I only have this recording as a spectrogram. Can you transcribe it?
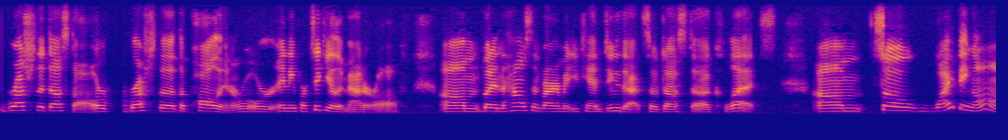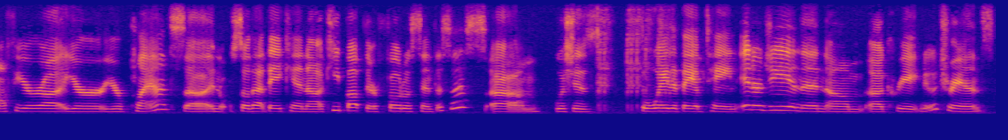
brush the dust off, or brush the, the pollen or, or any particulate matter off. Um, but in the house environment, you can't do that, so dust uh, collects. Um, so wiping off your uh, your your plants uh, so that they can uh, keep up their photosynthesis, um, which is the way that they obtain energy and then um, uh, create nutrients,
